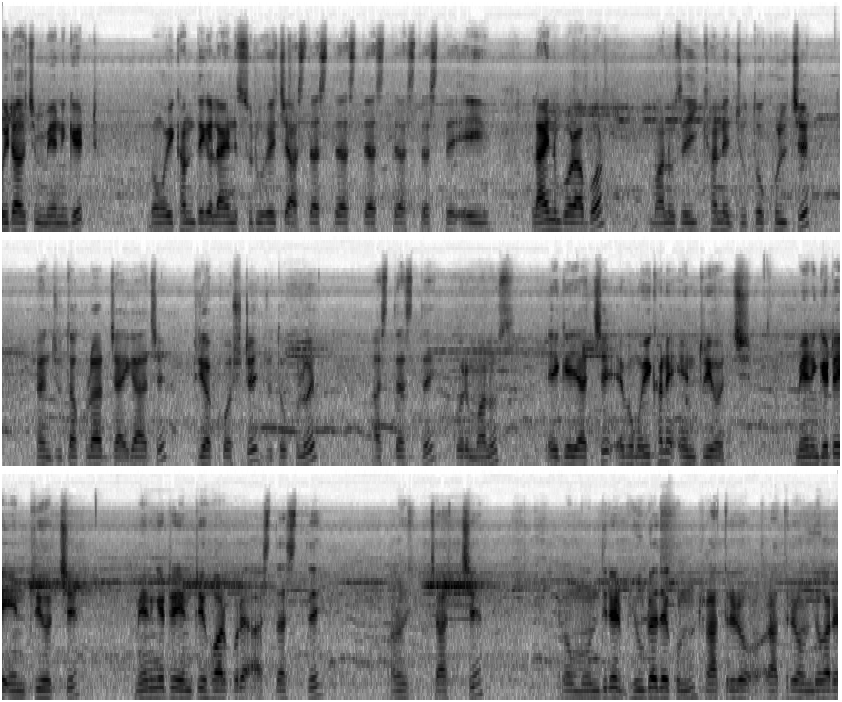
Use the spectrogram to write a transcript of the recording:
ওইটা হচ্ছে মেন গেট এবং ওইখান থেকে লাইন শুরু হয়েছে আস্তে আস্তে আস্তে আস্তে আস্তে আস্তে। এই লাইন বরাবর মানুষ এইখানে জুতো খুলছে। এখানে জুতা খোলার জায়গা আছে ফ্রি অফ কস্টে জুতো খুলে আস্তে আস্তে করে মানুষ এগিয়ে যাচ্ছে এবং ওইখানে এন্ট্রি হচ্ছে। মেন গেটে এন্ট্রি হচ্ছে। মেন গেটে এন্ট্রি হওয়ার পরে আস্তে আস্তে মানুষ যাচ্ছে এবং মন্দিরের ভিউটা দেখুন, রাত্রের রাত্রের অন্ধকারে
